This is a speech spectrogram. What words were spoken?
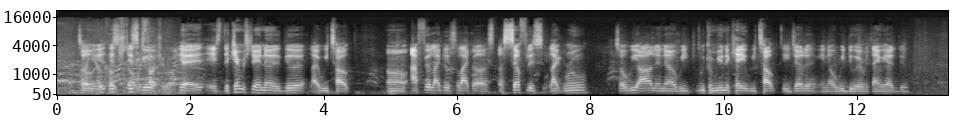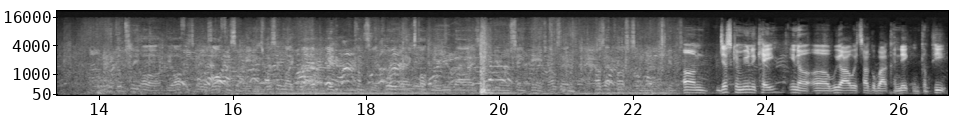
Uh, So you know, it, it's, it's good. taught you well. Yeah, it, it's the chemistry in there is good. Like we talk. Um, I feel like it's like a, a selfless like room. So we all in there. We we communicate. We talk to each other. You know, we do everything we had to do. When it comes to the, uh, the offense, those offensive meetings, what's it like when it comes to the quarterbacks talking to you guys and getting on the same page? How's that? How's that process going? Um, just communicate. You know, uh, we always talk about connect and compete.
